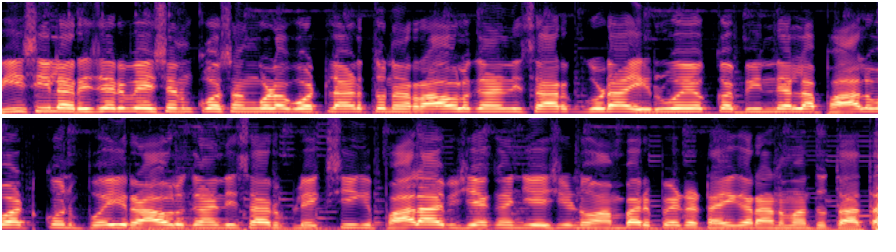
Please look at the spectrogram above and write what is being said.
బీసీల రిజర్వేషన్ కోసం కూడా కొట్లాడుతున్న రాహుల్ గాంధీ సార్ కూడా ఇరవై ఒక్క బిందెల పాలు పట్టుకొని పోయి రాహుల్ గాంధీ సార్ ఫ్లెక్సీకి పాలాభిషేకం చేసిండు అంబర్పేట టైగర్ హనుమంతు తాత.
